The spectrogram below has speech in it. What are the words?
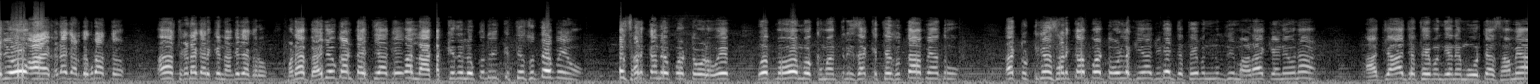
ਆ ਜਾਓ ਆ ਖੜਾ ਕਰ ਦੋ ਹੱਥ। ਆ ਹੱਥ ਖੜਾ ਕਰਕੇ ਲੰਘ ਜਾ ਕਰੋ। ਮੜਾ ਬਹਿ ਜਾਓ ਘੰਟਾ ਇੱਥੇ ਆ ਕੇ। ਆਹ ਇਲਾਕੇ ਦੇ ਲੋਕੋ ਤੁਸੀਂ ਕਿੱਥੇ ਸੁੱਤੇ ਪਏ ਹੋ? ਸੜਕਾਂ ਦੇ ਉੱਪਰ ਟੋਲ। ਓਏ ਉਹ ਮੁੱਖ ਮੰਤਰੀ ਸਾਹਿਬ, ਕਿੱਥੇ ਸੁੱਤਾ ਪਿਆ ਤੂੰ? ਆ ਟੁੱਟੀਆਂ ਸੜਕਾਂ ਉੱਪਰ ਟੋਲ ਲੱਗੀਆਂ। ਜਿਹੜੇ ਜਥੇਬੰਦੀ ਨੂੰ ਤੁਸੀਂ ਮਾੜਾ ਕਹਿੰਦੇ ਹੋ ਨਾ, ਅੱਜ ਆ ਜਥੇਬੰਦੀਆਂ ਨੇ ਮੋਰਚਾ ਸਾਹਮਿਆ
